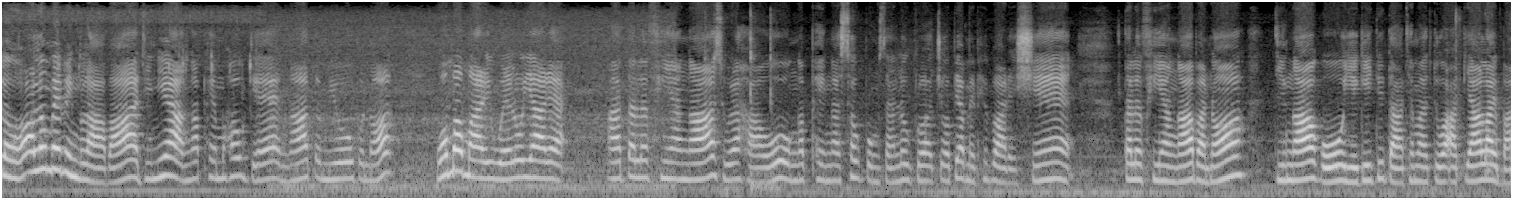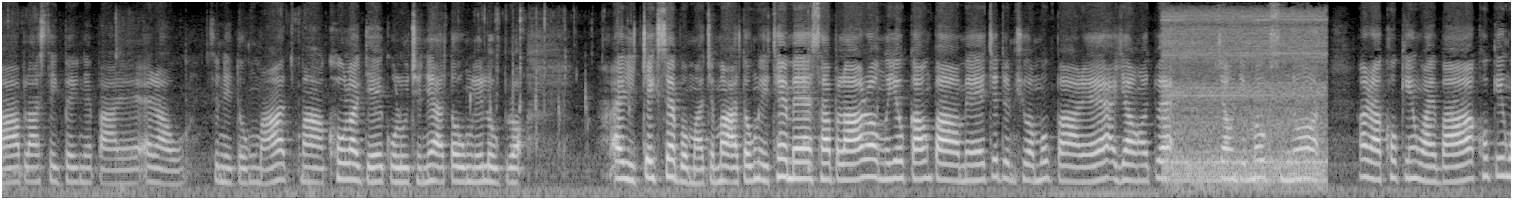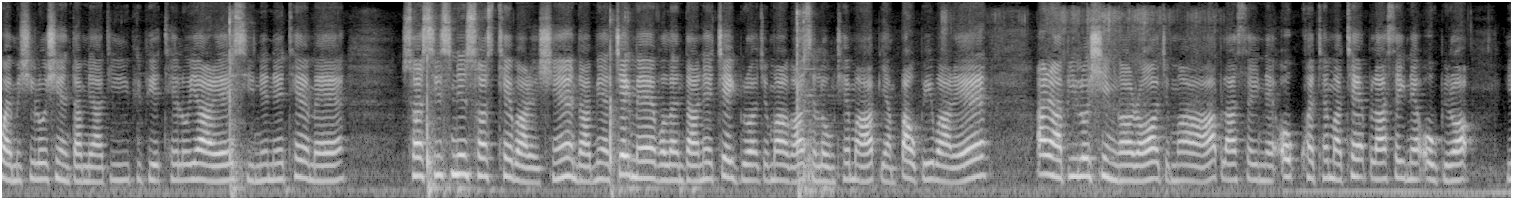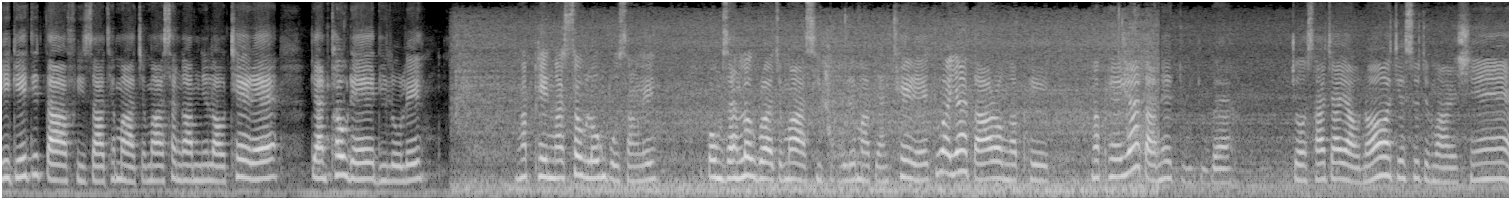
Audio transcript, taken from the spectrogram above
လောအားလုံးပဲမင်္ဂလာပါဒီနေ့ကငါဖယ်မဟုတ်တဲ့ငါတစ်မျိုးပေါ့နော်ဝမ်မောက်မာရီဝယ်လို့ရတဲ့အာတလဖီယန်ငါဆိုတဲ့ဟာကိုငါဖယ်ငါဆုပ်ပုံစံလုပ်တော့ကြော်ပြမယ်ဖြစ်ပါတယ်ရှင်တလဖီယန်ငါပါနော်ဒီငါကိုရေကြီးတိတာထဲမှာသူကအပြားလိုက်ပါပလတ်စတစ်ပိတ်နဲ့ပါတယ်အဲ့ဒါကိုစနေသုံးမှာဒီမှာခုတ်လိုက်တယ်ကိုလိုချင်တဲ့အတုံးလေးလုပ်ပြီးတော့အဲ့ဒီတိတ်ဆက်ပေါ်မှာကျမအတုံးလေးထည့်မယ်ဆာပလာတော့ငရုတ်ကောင်းပါမယ်จิตတင်ဖြူမုတ်ပါတယ်အယောင်အတွက်ကြောင်ဒီမုတ်စနော့ အဲ့ဒါခုတ်ကင်းဝိုင်ပါခုတ်ကင်းဝိုင်မရှိလို့ရှိရင်တမယာကြီးဖြစ်ဖြစ်ထည့်လို့ရတယ်စီနေနေထည့်မယ် sauce seasoning sauce ထည့်ပါတယ်ရှင်ဒါမြန်ကြိတ်မယ် volunteer နဲ့ကြိတ်ပြီးတော့ကျမကစလုံးထဲမှာပြန်ပေါက်ပေးပါတယ်အဲ့ဒါပြီးလို့ရှိရင်ကတော့ကျမကပလတ်စတစ်နဲ့အုပ်ခွက်ထဲမှာထည့်ပလတ်စတစ်နဲ့အုပ်ပြီးတော့ရေကေးတစ်တာဖရီဇာထဲမှာကျမ15မိနစ်လောက်ထည့်တယ်ပြန်ထုတ်တယ်ဒီလိုလေးငါဖေငါဆုပ်လုံးပူဆောင်လေးပုံစံလောက်တော့ကျွန်မစီပူလေးမှာပြန်ထည့်တယ်သူကရတာတော့ငါဖေငါဖေရတာနဲ့တူတူပဲ ကြော်စားကြရအောင်နော်ကျေးဇူးတင်ပါတယ်ရှင်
